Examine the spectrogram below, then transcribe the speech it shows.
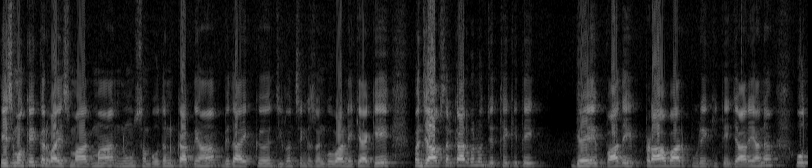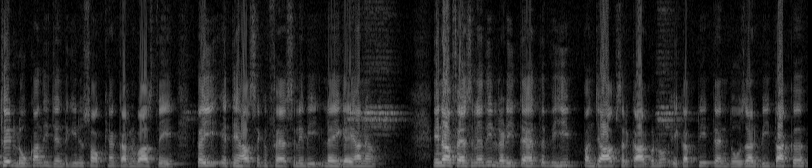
ਇਸ ਮੌਕੇ ਕਰਵਾਏ ਸਮਾਗਮਾਂ ਨੂੰ ਸੰਬੋਧਨ ਕਰਦਿਆਂ ਵਿਧਾਇਕ ਜੀਵਨ ਸਿੰਘ ਸੰਗੋਵਾਲ ਨੇ ਕਿਹਾ ਕਿ ਪੰਜਾਬ ਸਰਕਾਰ ਵੱਲੋਂ ਜਿੱਥੇ ਕਿਤੇ ਗਏ ਵਾਅਦੇ ਪੜਾਅਵਾਰ ਪੂਰੇ ਕੀਤੇ ਜਾ ਰਹੇ ਹਨ। ਉੱਥੇ ਲੋਕਾਂ ਦੀ ਜ਼ਿੰਦਗੀ ਨੂੰ ਸੌਖਿਆ ਕਰਨ ਵਾਸਤੇ ਕਈ ਇਤਿਹਾਸਿਕ ਫੈਸਲੇ ਵੀ ਲਏ ਗਏ ਹਨ। ਇਨ੍ਹਾਂ ਫੈਸਲਿਆਂ ਦੀ ਲੜੀ ਤਹਿਤ ਵੀ ਪੰਜਾਬ ਸਰਕਾਰ ਵੱਲੋਂ 31/3/2020 ਤੱਕ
